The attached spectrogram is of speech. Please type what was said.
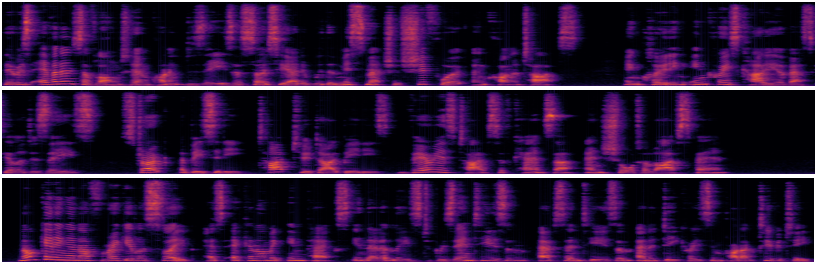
There is evidence of long term chronic disease associated with a mismatch of shift work and chronotypes, including increased cardiovascular disease, stroke, obesity, type 2 diabetes, various types of cancer, and shorter lifespan. Not getting enough regular sleep has economic impacts in that it leads to presenteeism, absenteeism, and a decrease in productivity.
